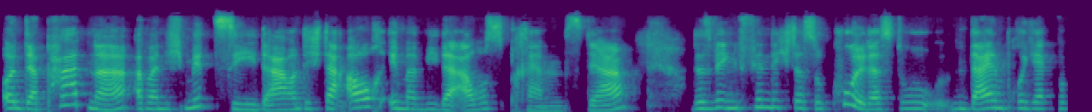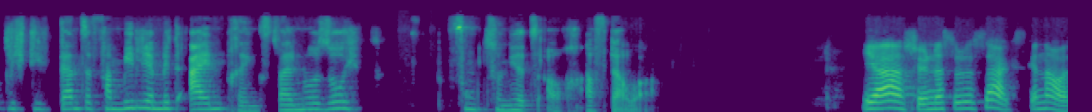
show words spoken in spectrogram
und der Partner aber nicht mitzieht, sie da und dich da auch immer wieder ausbremst, ja. Und deswegen finde ich das so cool, dass du in deinem Projekt wirklich die ganze Familie mit einbringst, weil nur so funktioniert es auch auf Dauer. Ja, schön, dass du das sagst. Genau,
